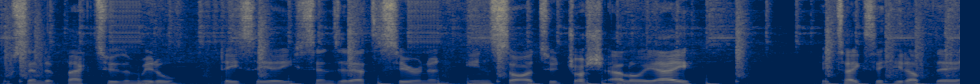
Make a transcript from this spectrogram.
We'll send it back to the middle. DCE sends it out to Sironen. Inside to Josh Aloiai, who takes a hit up there.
